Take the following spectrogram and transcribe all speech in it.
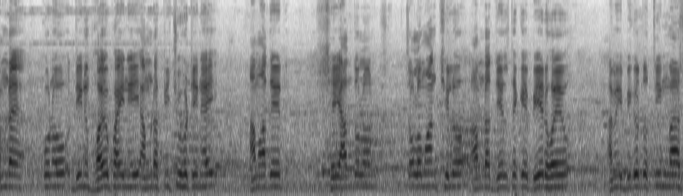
আমরা কোনো দিন ভয় পাইনি আমরা পিছু হটি নাই। আমাদের সেই আন্দোলন চলমান ছিল, আমরা জেল থেকে বের হয়েও আমি বিগত তিন মাস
